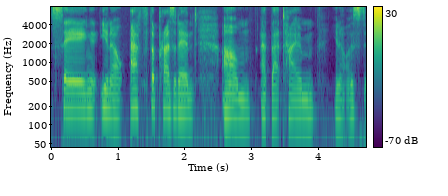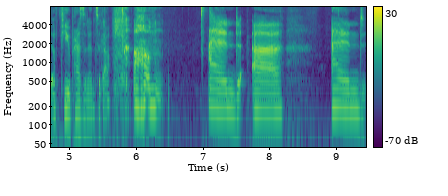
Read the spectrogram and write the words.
saying you know f the president um, at that time you know it was a few presidents ago um, and uh, and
